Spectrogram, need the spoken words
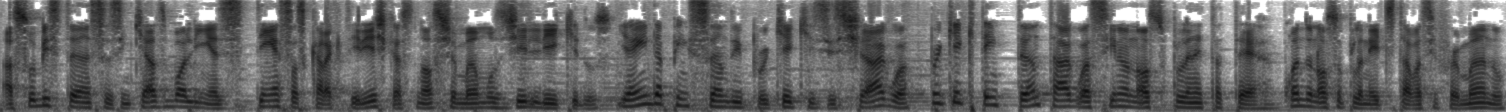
as substâncias em que as bolinhas têm essas características nós chamamos de líquidos. E ainda pensando em por que, que existe água, por que, que tem tanta água assim no nosso planeta Terra? Quando o nosso planeta estava se formando,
